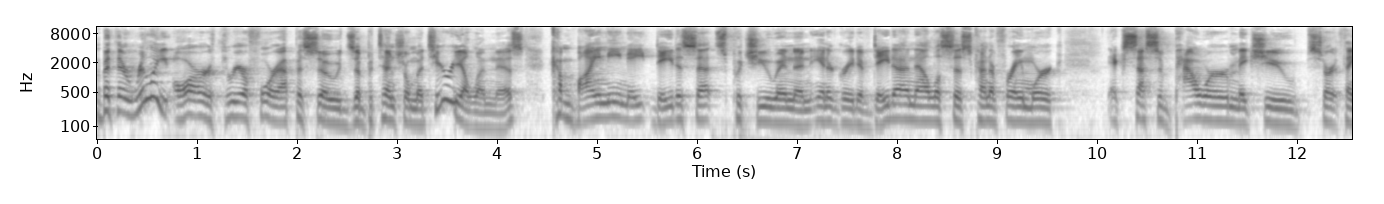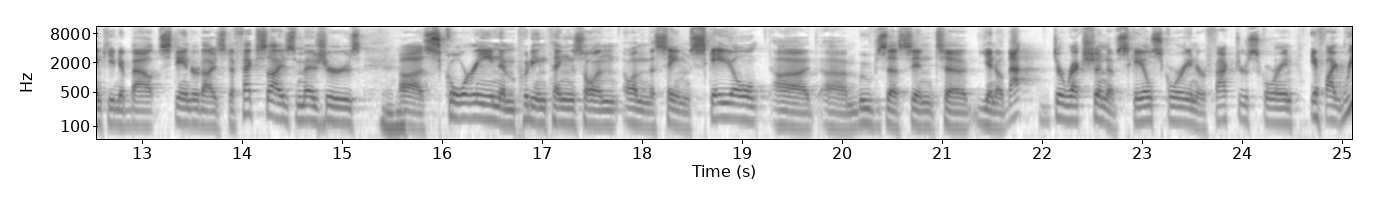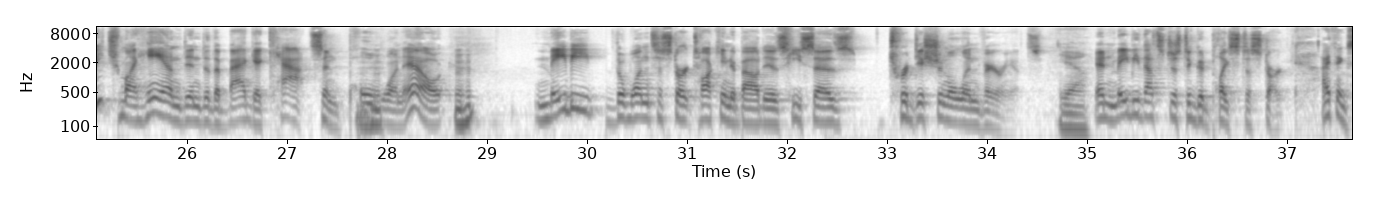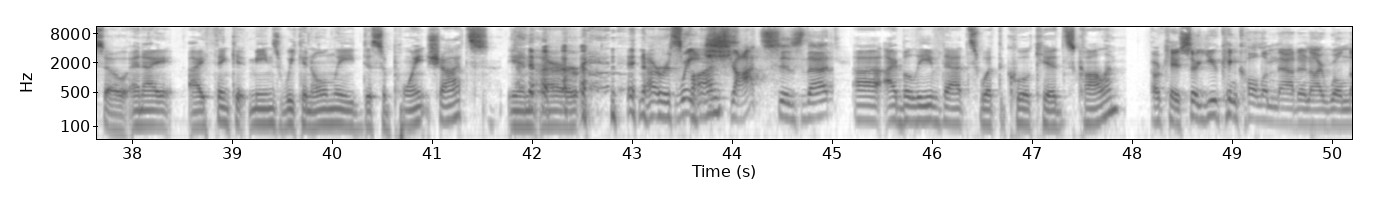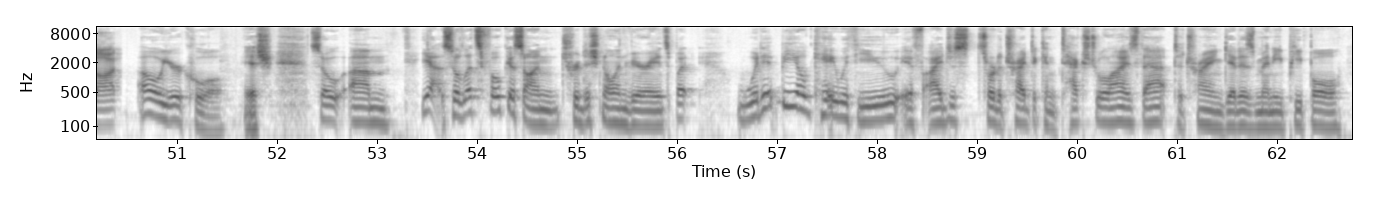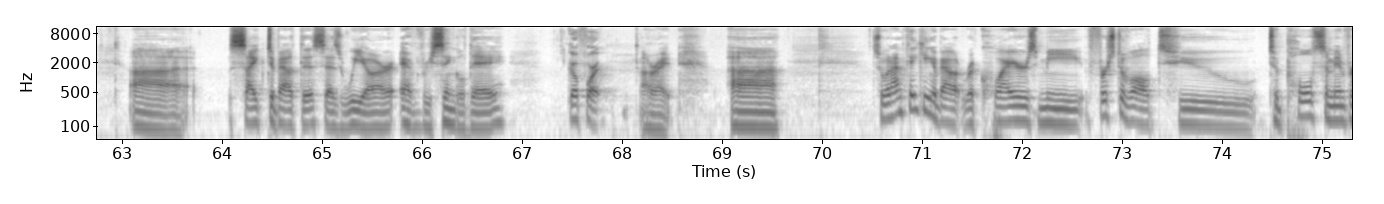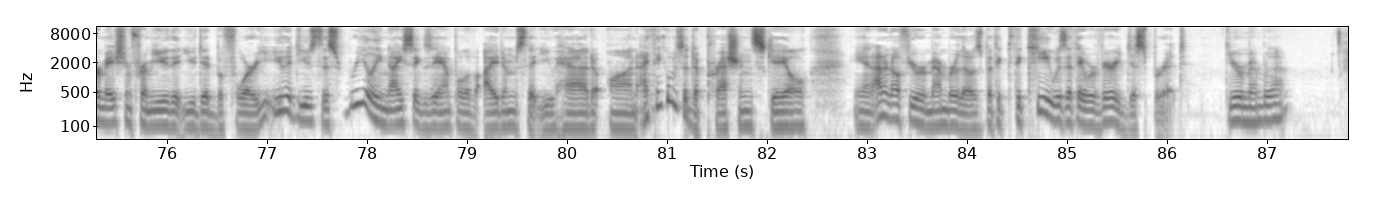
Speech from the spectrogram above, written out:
But there really are three or four episodes of potential material in this. Combining eight data sets puts you in an integrative data analysis kind of framework. Excessive power makes you start thinking about standardized effect size measures. Uh, scoring and putting things on on the same scale uh, uh, moves us into you know that direction of scale scoring or factor scoring. If I reach my hand into the bag of cats and pull one out maybe the one to start talking about is he says traditional invariance. Yeah. And maybe that's just a good place to start. I think so, and I, I think it means we can only disappoint shots in our in our Wait, response. shots is that? Uh, I believe that's what the cool kids call him. Okay, so you can call him that and I will not. Oh, you're cool ish. So, um, yeah, so let's focus on traditional invariance. But would it be okay with you if I just sort of tried to contextualize that to try and get as many people uh, psyched about this as we are every single day? Go for it. All right. Uh, so what I'm thinking about requires me, first of all, to to pull some information from you that you did before. You, you had used this really nice example of items that you had on, I think it was a depression scale, and I don't know if you remember those, but the, the key was that they were very disparate. Do you remember that?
